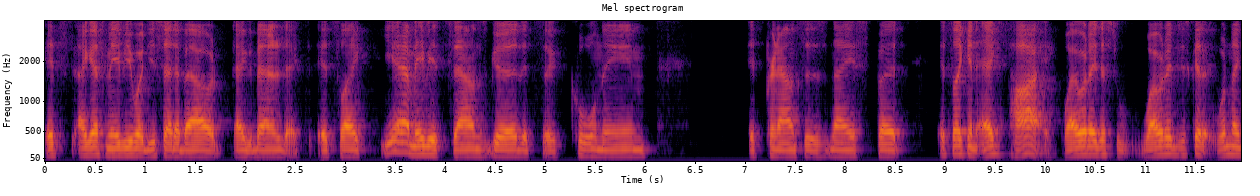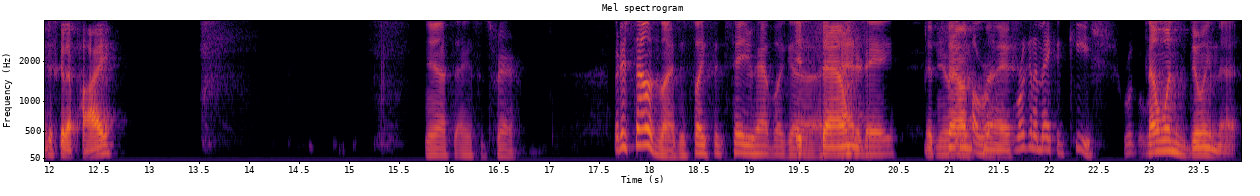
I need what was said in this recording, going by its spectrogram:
It's, I guess, maybe what you said about Eggs Benedict. It's like, yeah, maybe it sounds good. It's a cool name. it pronounces nice, but it's like an egg pie. Why would I just why would I just get it? Wouldn't I just get a pie? Yeah, it's, I guess it's fair. But it sounds nice. It's like say you have like a, It a Saturday. It you're like, sounds "Oh, we're- nice. We're gonna make a quiche. We're, no one's doing that.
